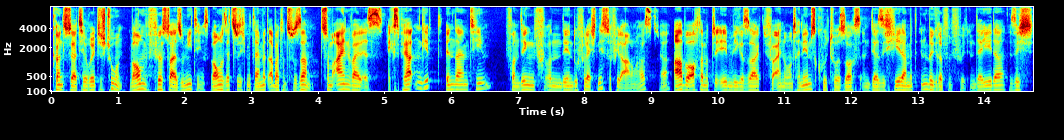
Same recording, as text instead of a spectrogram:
Könntest du ja theoretisch tun. Warum führst du also Meetings? Warum setzt du dich mit deinen Mitarbeitern zusammen? Zum einen, weil es Experten gibt in deinem Team, von Dingen, von denen du vielleicht nicht so viel Ahnung hast, ja? aber auch damit du eben, wie gesagt, für eine Unternehmenskultur sorgst, in der sich jeder mit inbegriffen fühlt, in der jeder sich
